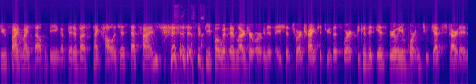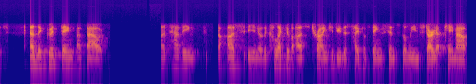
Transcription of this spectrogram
do find myself being a bit of a psychologist at times to people within larger organizations who are trying to do this work because it is really important to get started. And the good thing about us having uh, us, you know, the collective us trying to do this type of thing since the lean startup came out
